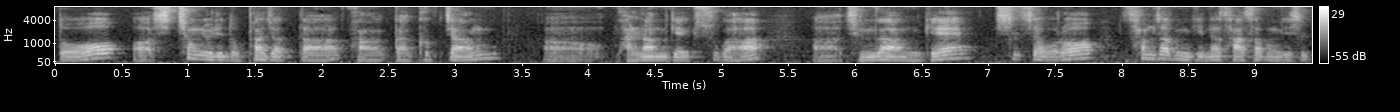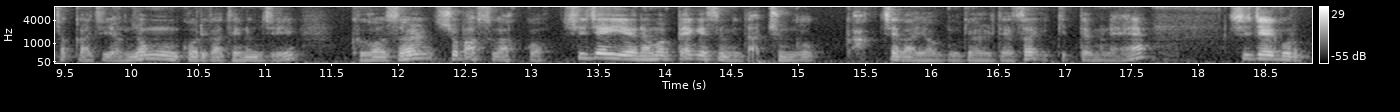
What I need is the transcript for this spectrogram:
또 어, 시청률이 높아졌다. 그러니까 극장 어, 관람객 수가 어, 증가한 게 실적으로 3, 4분기나 4, 4분기 실적까지 연정고리가 되는지 그것을 쇼박스 갖고 CJENM은 빼겠습니다. 중국 악재가 연결돼서 있기 때문에 CJ그룹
